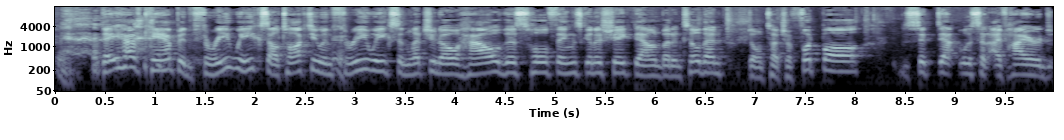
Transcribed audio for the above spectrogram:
They have camp in three weeks. I'll talk to you in three weeks and let you know how this whole thing's going to shake down. But until then, don't touch a football. Sit down. Listen, I've hired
